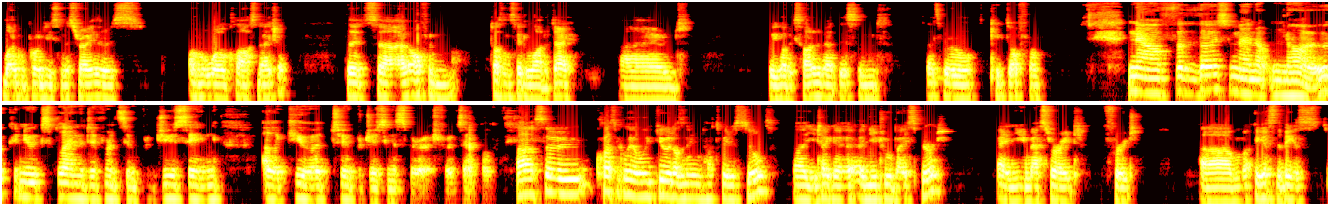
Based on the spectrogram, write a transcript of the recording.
local produce in Australia that is of a world class nature that uh, often doesn't see the light of day. And we got excited about this, and that's where it all kicked off from. Now, for those who may not know, can you explain the difference in producing a liqueur to producing a spirit, for example? Uh, so, classically, a liqueur doesn't even have to be distilled. Uh, you take a, a neutral base spirit and you macerate fruit. Um, I guess the biggest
